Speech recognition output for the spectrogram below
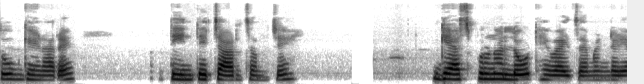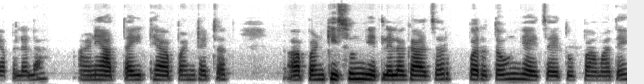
तूप घेणार आहे तीन ते चार चमचे. गॅस पूर्ण लो ठेवायचा आहे मंडळी आपल्याला. आणि आता इथे आपण त्याच्यात आपण किसून घेतलेलं गाजर परतवून घ्यायचं आहे तुपामध्ये.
